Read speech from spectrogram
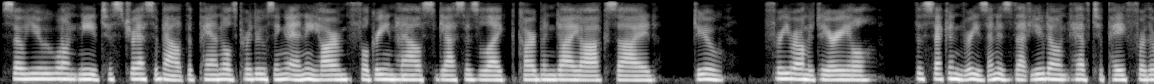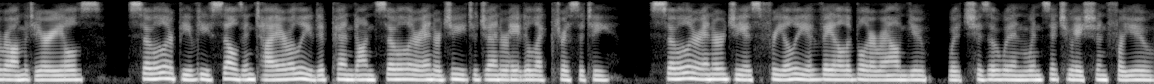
So you won't need to stress about the panels producing any harmful greenhouse gases like carbon dioxide. 2. Free raw material. The second reason is that you don't have to pay for the raw materials. Solar PV cells entirely depend on solar energy to generate electricity. Solar energy is freely available around you, which is a win win situation for you.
